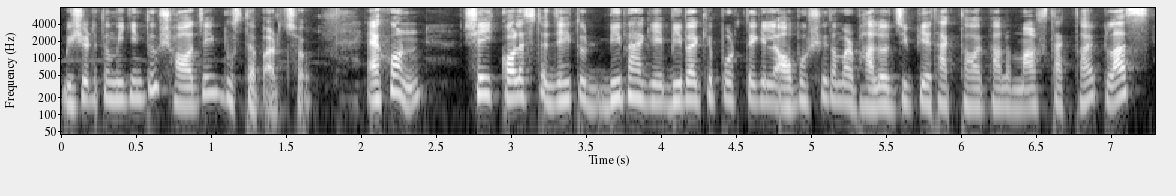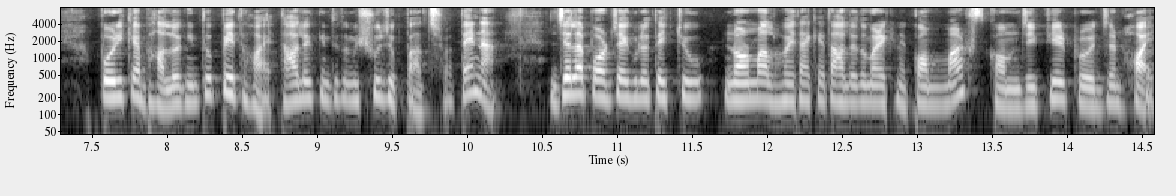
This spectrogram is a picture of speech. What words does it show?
বিষয়টা তুমি কিন্তু সহজেই বুঝতে পারছ। এখন সেই কলেজটা যেহেতু বিভাগে বিভাগে পড়তে গেলে অবশ্যই তোমার ভালো জিপিএ থাকতে হয়, ভালো মার্কস থাকতে হয় প্লাস পরীক্ষায় ভালো কিন্তু পেতে হয়। তাহলে কিন্তু তুমি সুযোগ পাচ্ছ, তাই না? জেলা পর্যায়গুলোতে একটু নর্মাল হয়ে থাকে, তাহলে তোমার এখানে কম মার্কস কম জিপিএর প্রয়োজন হয়।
